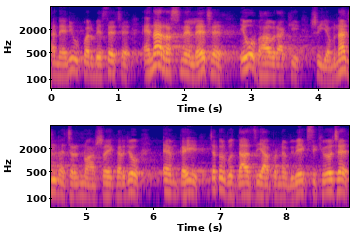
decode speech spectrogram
અને એની ઉપર બેસે છે, એના રસને લે છે, એવો ભાવ રાખી શ્રી યમુનાજીના ચરણનો આશ્રય કરજો. એમ કહી ચતુર્બુદ્ધાસજી આપણને વિવેક શીખ્યો છે.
